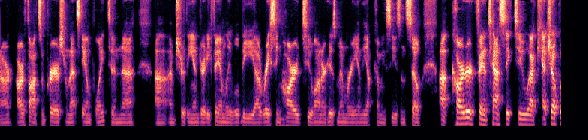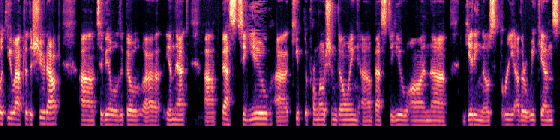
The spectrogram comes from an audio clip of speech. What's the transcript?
our our thoughts and prayers from that standpoint. And uh, uh, I'm sure the Andretti family will be uh, racing hard to honor his memory in the upcoming season. So, uh, Carter, fantastic to uh, catch up with you after the shootout. Uh, to be able to go in that, best to you. keep the promotion going. best to you on getting those three other weekends.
